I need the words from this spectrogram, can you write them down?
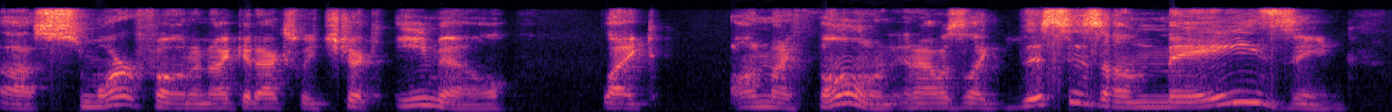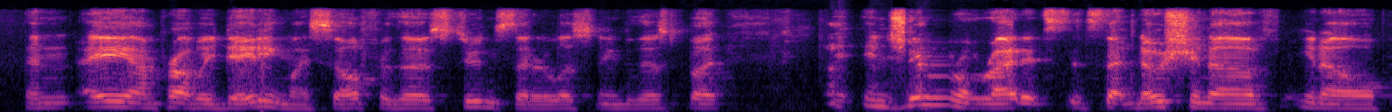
uh, smartphone and I could actually check email like on my phone, and I was like, "This is amazing." And a, I'm probably dating myself for the students that are listening to this, but in general, right? It's it's that notion of you know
